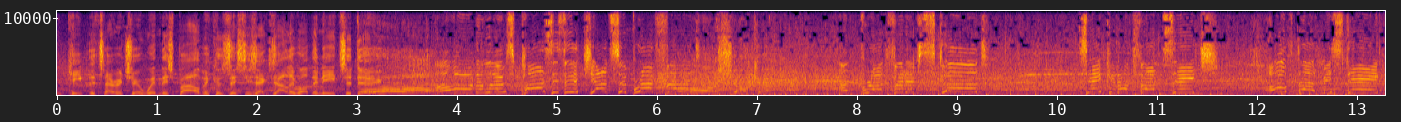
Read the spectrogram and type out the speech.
and keep the territory and win this battle because this is exactly what they need to do. Oh, oh the loose pass is a chance for Bradford. Oh, shocker. And Bradford have scored, taken advantage of that mistake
